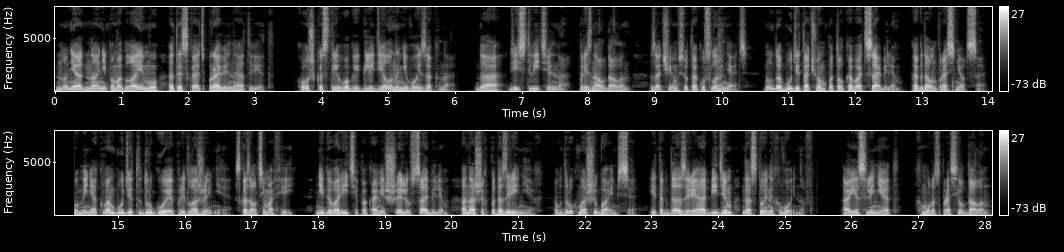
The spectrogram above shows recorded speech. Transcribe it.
но ни одна не помогла ему отыскать правильный ответ. Кошка с тревогой глядела на него из окна. «Да, действительно», — признал Далан, — «зачем все так усложнять? Ну да будет о чем потолковать с Абелем, когда он проснется». «У меня к вам будет другое предложение», — сказал Тимофей. Не говорите пока Мишелю с Абелем о наших подозрениях. Вдруг мы ошибаемся, и тогда зря обидим достойных воинов. А если нет? Хмуро спросил Далан.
